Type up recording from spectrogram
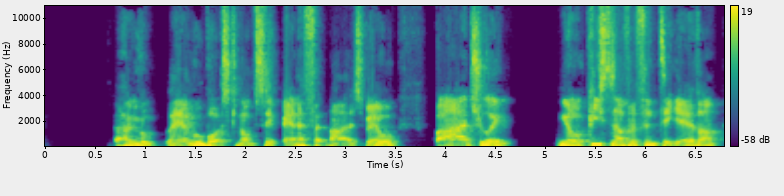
How uh, robots can obviously benefit that as well. But actually, you know, piecing everything together,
